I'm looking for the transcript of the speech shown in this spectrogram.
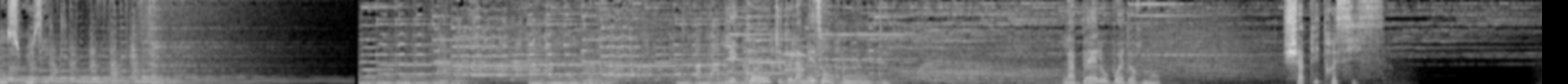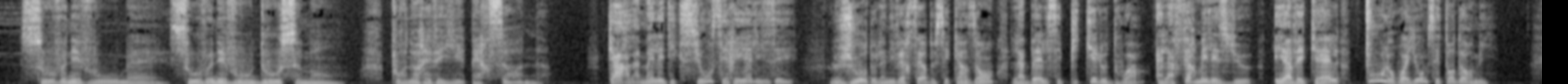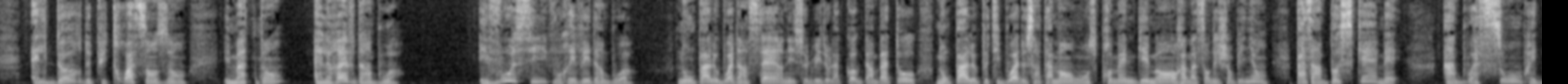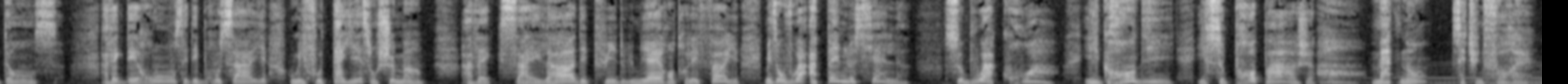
Les contes de la Maison Ronde. La Belle au Bois dormant. Chapitre 6 Souvenez-vous, mais souvenez-vous doucement, pour ne réveiller personne. Car la malédiction s'est réalisée. Le jour de l'anniversaire de ses quinze ans, la belle s'est piqué le doigt, elle a fermé les yeux, et avec elle, tout le royaume s'est endormi. Elle dort depuis trois cents ans, et maintenant, elle rêve d'un bois. Et vous aussi, vous rêvez d'un bois. Non pas le bois d'un cerf, ni celui de la coque d'un bateau, non pas le petit bois de Saint-Amand où on se promène gaiement en ramassant des champignons, pas un bosquet, mais un bois sombre et dense, avec des ronces et des broussailles où il faut tailler son chemin, avec ça et là des puits de lumière entre les feuilles, mais on voit à peine le ciel. Ce bois croît, il grandit, il se propage. Oh, maintenant, c'est une forêt.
